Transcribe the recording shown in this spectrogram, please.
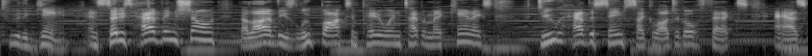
to the game. And studies have been shown that a lot of these loot box and pay to win type of mechanics do have the same psychological effects as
